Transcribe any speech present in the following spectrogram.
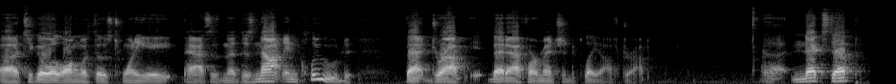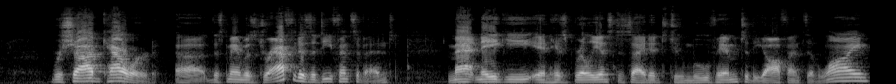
uh, to go along with those 28 passes, and that does not include that drop, that aforementioned playoff drop. Uh, next up, Rashad Coward. Uh, this man was drafted as a defensive end. Matt Nagy, in his brilliance, decided to move him to the offensive line.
